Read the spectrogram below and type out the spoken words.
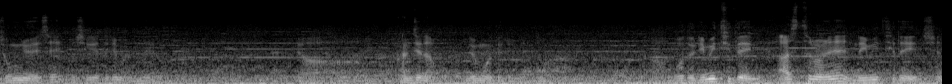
종류의 세이코 시계들이 많네요. 야, 간지나고 뉴 모델이네. 아, 모두 리미티드 에- 아스트론의 리미티드 에디션.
